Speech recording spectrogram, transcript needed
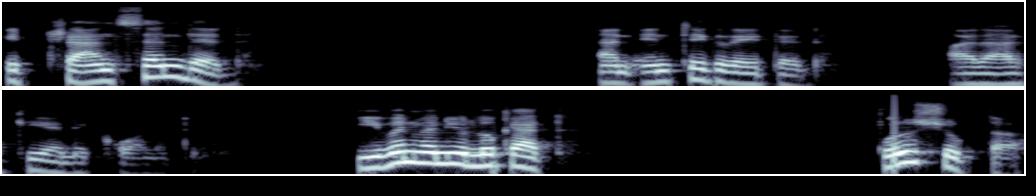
it transcended and integrated hierarchy and equality. Even when you look at Purushukta,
